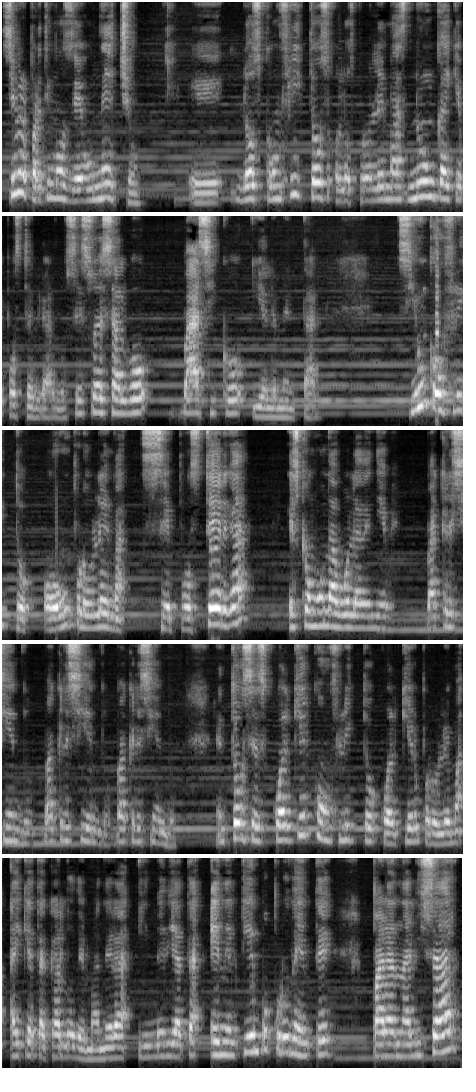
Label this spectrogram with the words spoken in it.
siempre partimos de un hecho. Eh, los conflictos o los problemas nunca hay que postergarlos. Eso es algo básico y elemental. Si un conflicto o un problema se posterga, es como una bola de nieve. Va creciendo, va creciendo, va creciendo. Entonces, cualquier conflicto, cualquier problema, hay que atacarlo de manera inmediata en el tiempo prudente para analizar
